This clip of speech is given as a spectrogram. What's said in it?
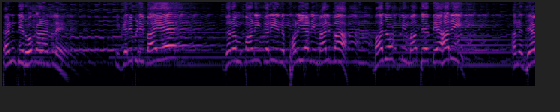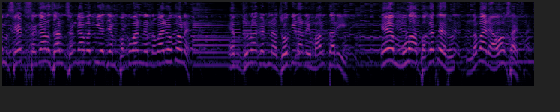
ત્રણ દી રોકાણ એટલે એ ગરીબડી બાઈએ ગરમ પાણી કરી અને ફળિયાની માલમાં બાજોટની માથે બેહારી અને જેમ શેઠ સગાળ સાન સંગાવતીએ જેમ ભગવાનને નવાર્યો હતો ને, એમ જુનાગઢના જોગીડાની માલધારી, એ મૂળા ભગતે નવાર્યા હો સાહેબ.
